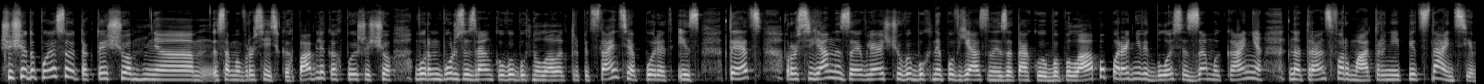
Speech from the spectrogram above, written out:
Що ще дописують, так те, що е, саме в російських пабліках пишуть, що в Оренбурзі зранку вибухнула електропідстанція поряд із ТЕЦ. Росіяни заявляють, що вибух не пов'язаний з атакою БПЛА. Попередньо відбулося замикання на трансформаторній підстанції.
